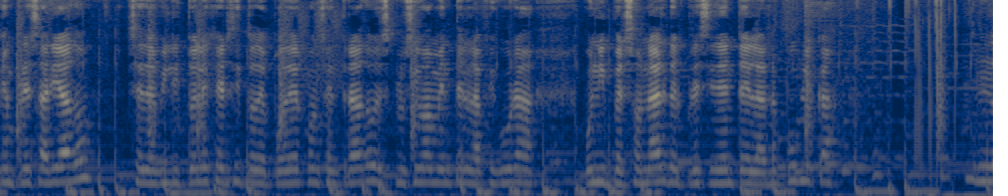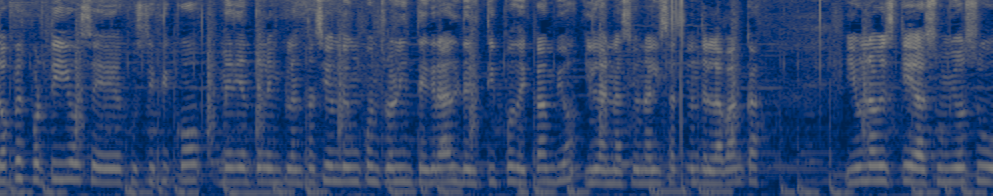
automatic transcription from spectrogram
empresariado, se debilitó el ejército de poder concentrado exclusivamente en la figura unipersonal del presidente de la República. López Portillo se justificó mediante la implantación de un control integral del tipo de cambio y la nacionalización de la banca. Y una vez que asumió su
